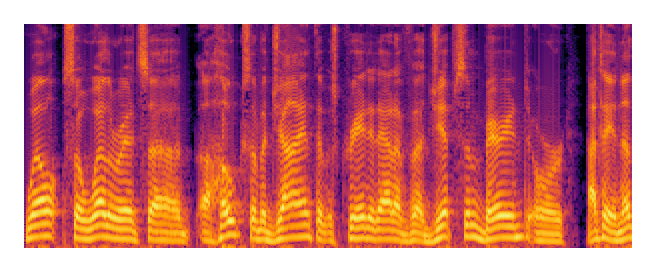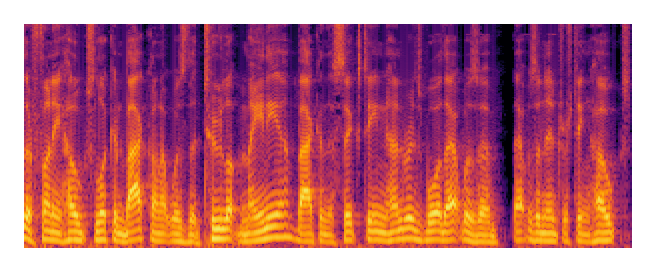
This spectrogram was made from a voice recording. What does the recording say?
Well, so whether it's a, a hoax of a giant that was created out of uh, gypsum buried, or I tell you another funny hoax looking back on it was the tulip mania back in the 1600s. Boy, that was a that was an interesting hoax.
